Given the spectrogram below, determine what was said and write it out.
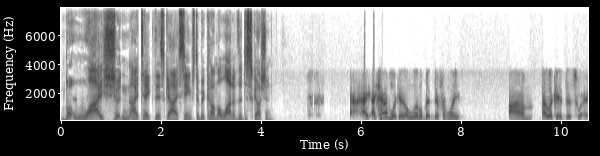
but why shouldn't I take this guy? Seems to become a lot of the discussion. I, I kind of look at it a little bit differently. Um, I look at it this way.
